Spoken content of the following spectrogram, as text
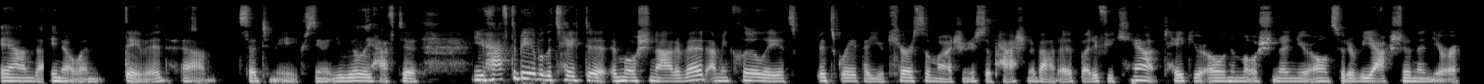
And, you know, and David um, said to me, Christina, you really have to, you have to be able to take the emotion out of it. I mean, clearly it's, it's great that you care so much and you're so passionate about it. But if you can't take your own emotion and your own sort of reaction and your,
